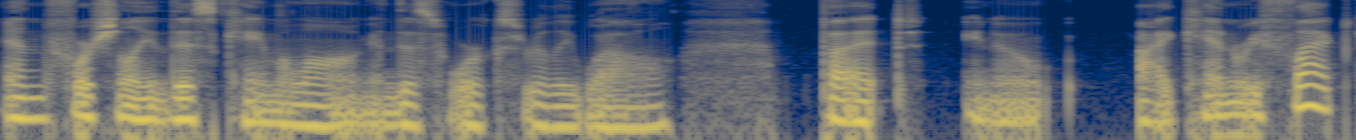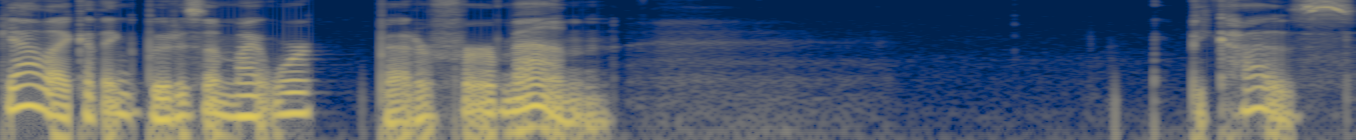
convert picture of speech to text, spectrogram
and fortunately, this came along and this works really well. But, you know, I can reflect, yeah, like I think Buddhism might work better for men. Because,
